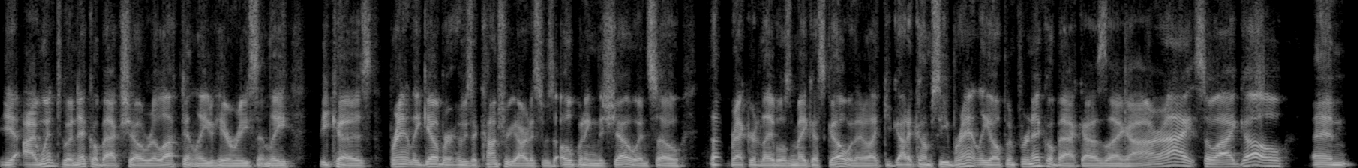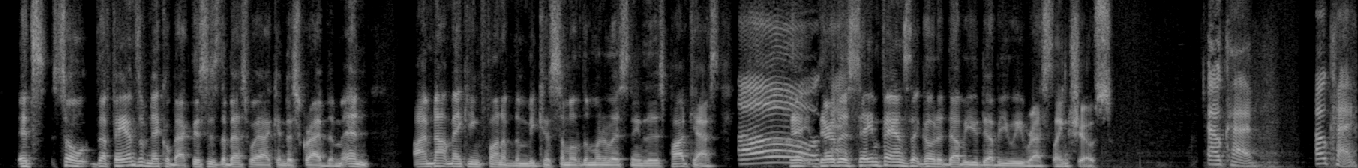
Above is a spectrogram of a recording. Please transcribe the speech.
Yeah, I went to a Nickelback show reluctantly here recently because Brantley Gilbert, who's a country artist, was opening the show. And so the record labels make us go. And they're like, you got to come see Brantley open for Nickelback. I was like, all right. So I go. And it's so the fans of Nickelback, this is the best way I can describe them. And I'm not making fun of them because some of them are listening to this podcast. Oh, They, They're the same fans that go to WWE wrestling shows. Okay. Okay.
